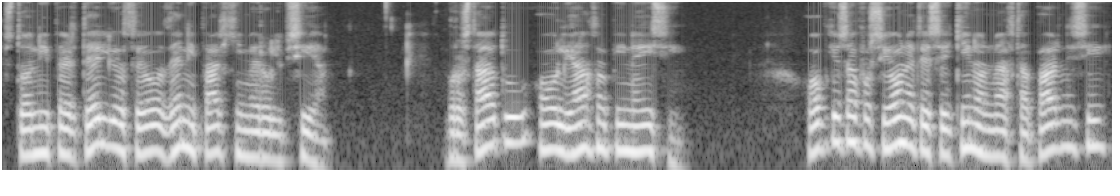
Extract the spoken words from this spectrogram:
Στον υπερτέλειο Θεό δεν υπάρχει μεροληψία. Μπροστά Του όλοι οι άνθρωποι είναι ίσοι. Όποιος αφοσιώνεται σε εκείνον με αυταπάρνηση,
